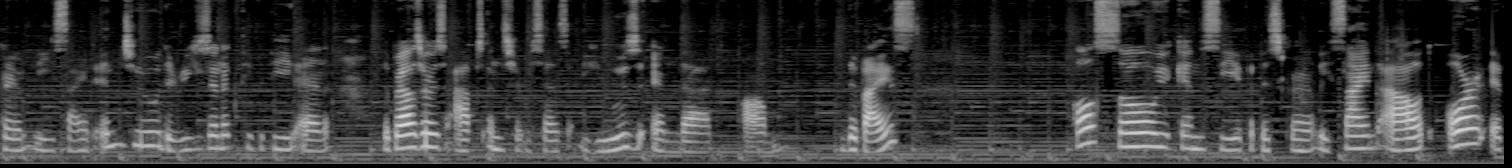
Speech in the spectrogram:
currently signed into, the recent activity, and the browser's apps and services used in that um, device. Also, you can see if it is currently signed out or if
